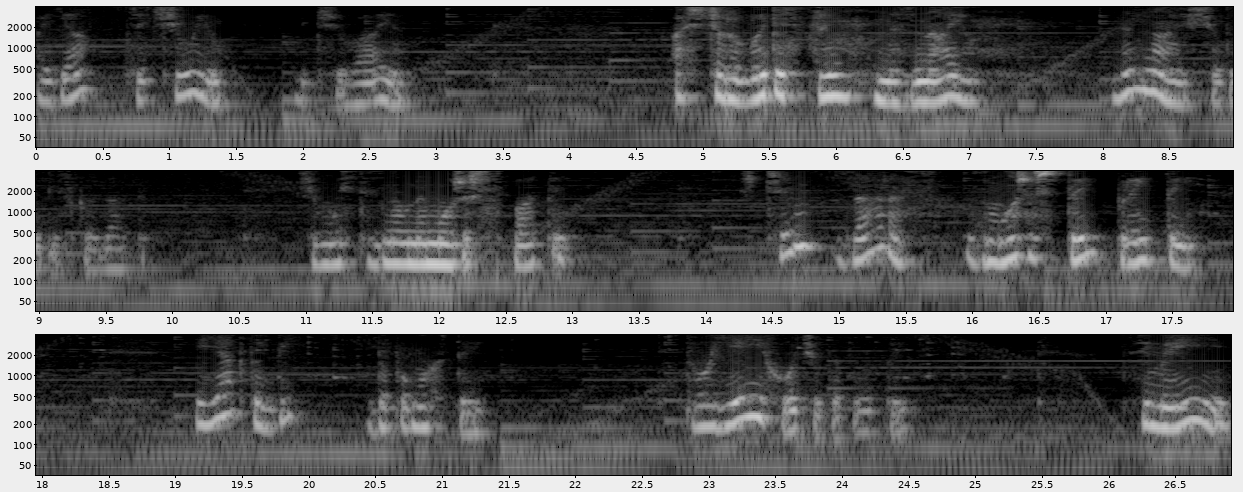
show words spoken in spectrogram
а я це чую, відчуваю. А що робити з цим не знаю. Не знаю, що тобі сказати. Чомусь ти знов не можеш спати. З чим зараз зможеш ти прийти? І як тобі допомогти? Твоєї хочу теплоти. Ці мрії,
